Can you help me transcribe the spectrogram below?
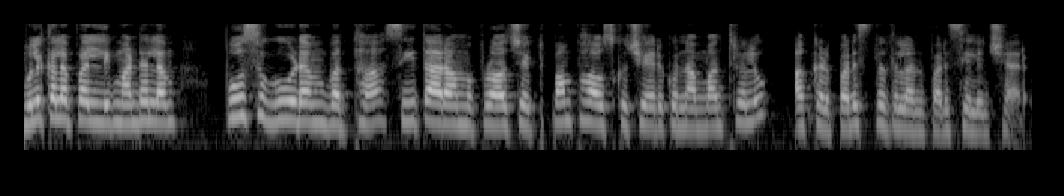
ములకలపల్లి మండలం పూసుగూడెం వద్ద సీతారామ ప్రాజెక్ట్ పంప్ హౌస్కు చేరుకున్న మంత్రులు అక్కడ పరిస్థితులను పరిశీలించారు.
